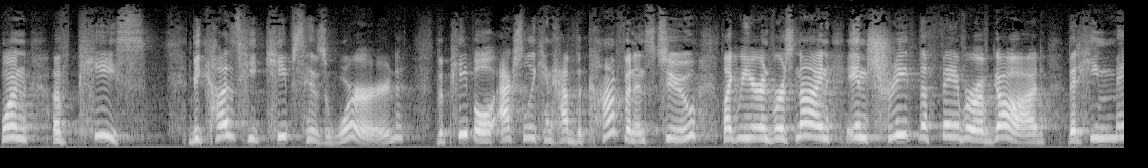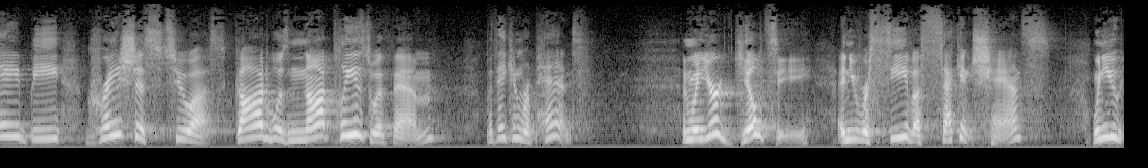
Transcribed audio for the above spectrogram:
one of peace. Because he keeps his word, the people actually can have the confidence to, like we hear in verse 9, entreat the favor of God that he may be gracious to us. God was not pleased with them, but they can repent. And when you're guilty, and you receive a second chance, when you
